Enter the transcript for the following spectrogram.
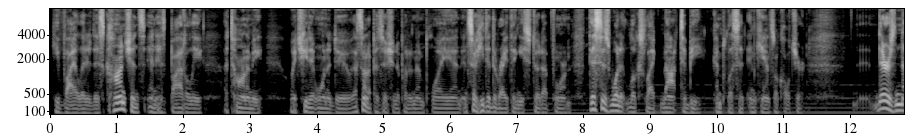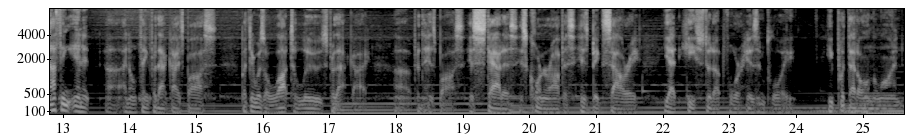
he violated his conscience and his bodily autonomy, which he didn't want to do. That's not a position to put an employee in. And so he did the right thing. He stood up for him. This is what it looks like not to be complicit in cancel culture. There's nothing in it, uh, I don't think, for that guy's boss, but there was a lot to lose for that guy, uh, for his boss, his status, his corner office, his big salary. Yet he stood up for his employee. He put that all on the line.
